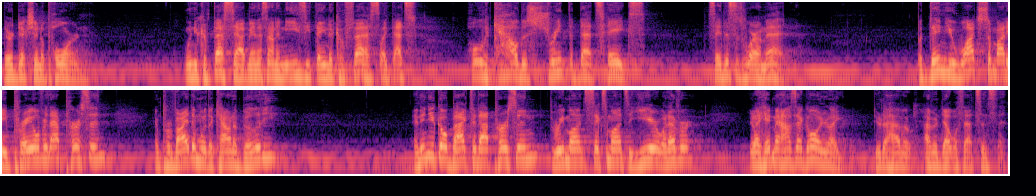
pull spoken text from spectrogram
their addiction to porn when you confess that, man, that's not an easy thing to confess. Like, that's, holy cow, the strength that that takes. Say, this is where I'm at. But then you watch somebody pray over that person and provide them with accountability. And then you go back to that person three months, six months, a year, whatever. You're like, hey, man, how's that going? You're like, dude, I haven't, I haven't dealt with that since then.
